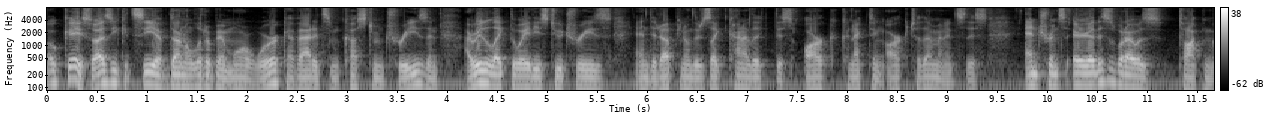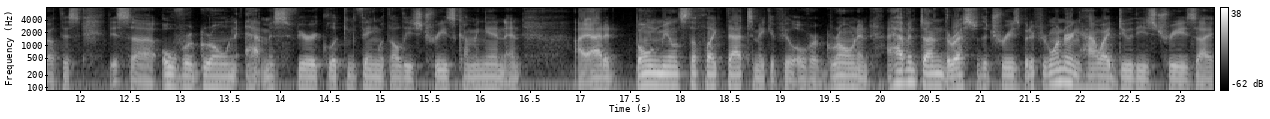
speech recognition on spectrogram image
Okay, so as you can see, I've done a little bit more work. I've added some custom trees, and I really like the way these two trees ended up. You know, there's like kind of like this arc, connecting arc to them, and it's this entrance area. This is what I was talking about, this this uh, overgrown, atmospheric-looking thing with all these trees coming in, and I added bone meal and stuff like that to make it feel overgrown and I haven't done the rest of the trees but if you're wondering how I do these trees I,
